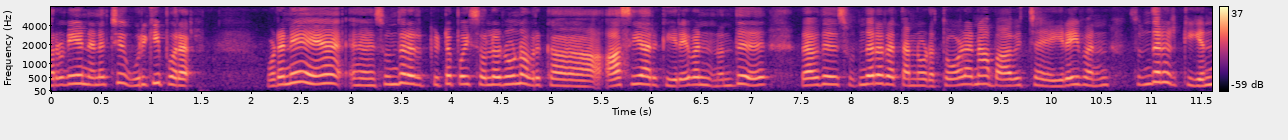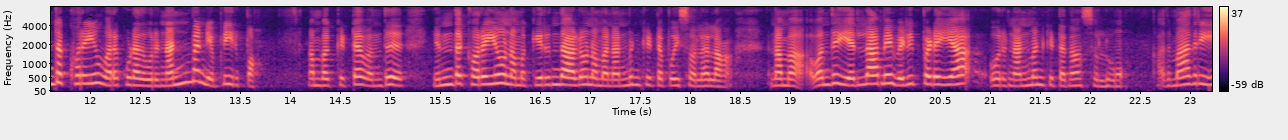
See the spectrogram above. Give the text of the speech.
கருணையை நினச்சி உருகி போகிறார் உடனே சுந்தரர்கிட்ட போய் சொல்லணும்னு அவருக்கு ஆசையாக இருக்குது இறைவன் வந்து அதாவது சுந்தரரை தன்னோட தோழனாக பாவித்த இறைவன் சுந்தரருக்கு எந்த குறையும் வரக்கூடாது. ஒரு நண்பன் எப்படி இருப்பான்? நம்மக்கிட்ட வந்து எந்த குறையும் நமக்கு இருந்தாலும் நம்ம நண்பன்கிட்ட போய் சொல்லலாம். நம்ம வந்து எல்லாமே வெளிப்படையாக ஒரு நண்பன்கிட்ட தான் சொல்லுவோம். அது மாதிரி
